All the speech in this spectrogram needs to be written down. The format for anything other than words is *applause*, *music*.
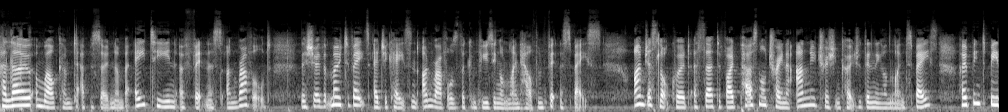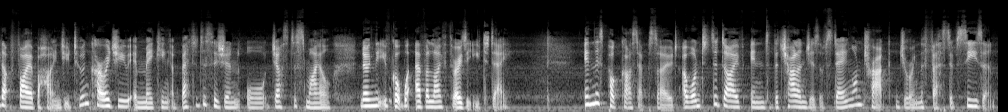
Hello and welcome to episode number 18 of Fitness Unraveled, the show that motivates, educates, and unravels the confusing online health and fitness space. I'm Jess Lockwood, a certified personal trainer and nutrition coach within the online space, hoping to be that fire behind you to encourage you in making a better decision or just a smile, knowing that you've got whatever life throws at you today. In this podcast episode, I wanted to dive into the challenges of staying on track during the festive season.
